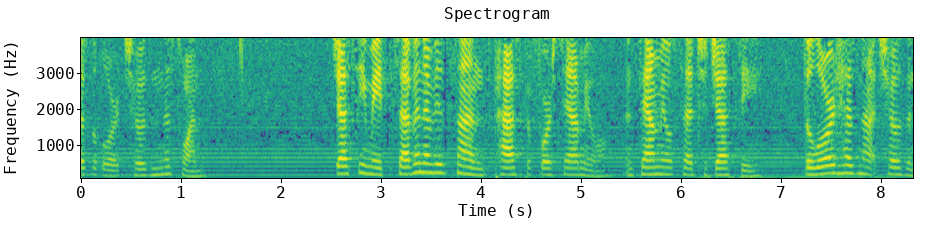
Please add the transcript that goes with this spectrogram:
has the Lord chosen this one. Jesse made seven of his sons pass before Samuel, and Samuel said to Jesse, The Lord has not chosen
